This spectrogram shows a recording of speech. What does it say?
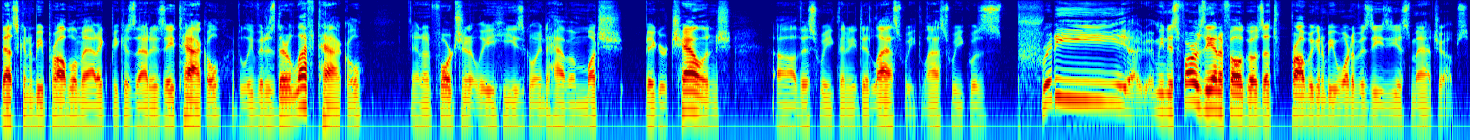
That's going to be problematic because that is a tackle. I believe it is their left tackle. And unfortunately, he's going to have a much bigger challenge uh, this week than he did last week. Last week was pretty. I mean, as far as the NFL goes, that's probably going to be one of his easiest matchups.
